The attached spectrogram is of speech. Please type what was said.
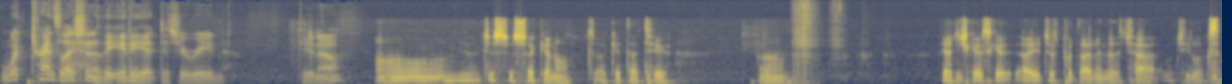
What translation of the idiot did you read? Do you know? Oh yeah, just a second, I'll I'll get that too. Um, yeah, did you guys get? I just put that into the chat. What she looks.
